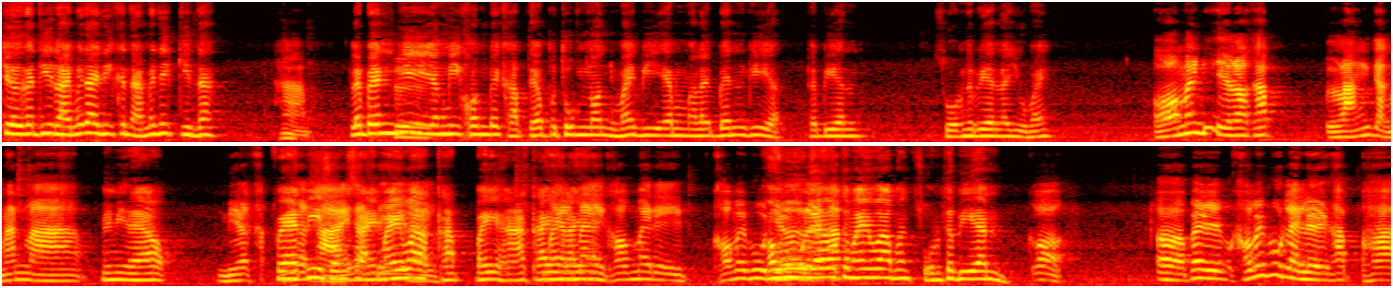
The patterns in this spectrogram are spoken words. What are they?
เจอกันที่ไรไม่ได้นี่ขนาดไม่ได้กินนะครับแล้วเบนซ์คือ พี่ยังมีคนไปขับแถวปทุมนนท์อยู่ไหมบีเอ็มอะไรเบนซ์พี่อะทะเบียนสวมทะเบียนอะไรอยู่ไหมอ๋อไม่มีแล้วครับ หลังจากนั้นมาไม่มีแล้ว เมียแฟนพี่เขสงสัยไหมขว่าขับไปหาใครไม่อะไรไม่เขาไม่ได้เขาไม่พูดเขาเยรู้อะเลยแล้วครับทำไมว่ามันสวมทะเบียน ก็ เออไม่เขาไม่พูดอะไรเลยครับฮะ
